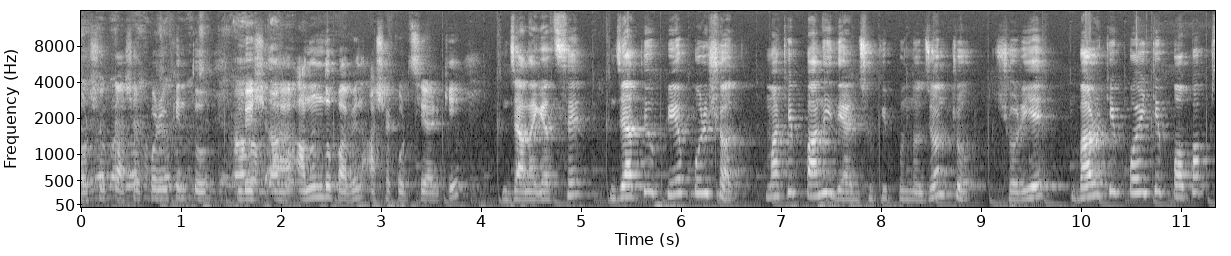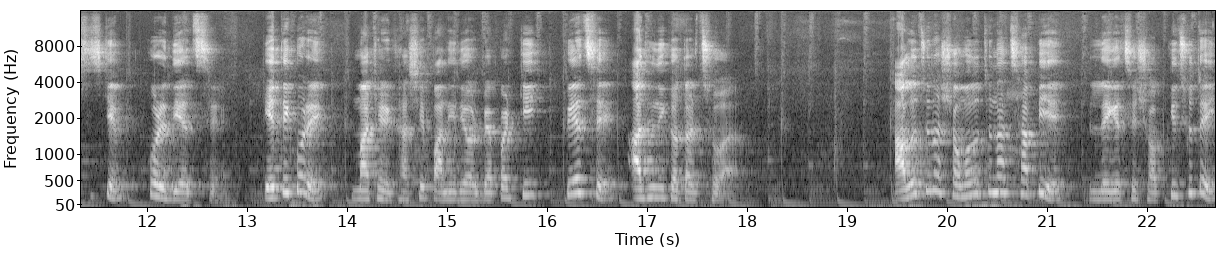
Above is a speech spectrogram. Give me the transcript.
দর্শকরা আসার পরেও কিন্তু বেশ আনন্দ পাবেন আশা করছি আর কি। জানা গেছে জাতীয় ক্রীড়া পরিষদ মাঠে পানি দেওয়ার ঝুঁকিপূর্ণ যন্ত্র সরিয়ে বারোটি পয়েন্টে পপ আপ সিস্টেম করে দিয়েছে। এতে করে মাঠের ঘাসে পানি দেওয়ার ব্যাপারটি পেয়েছে আধুনিকতার ছোঁয়া। আলোচনা সমালোচনা ছাপিয়ে লেগেছে সব কিছুতেই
